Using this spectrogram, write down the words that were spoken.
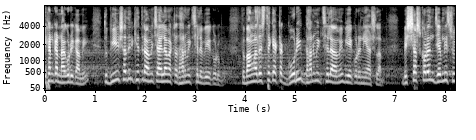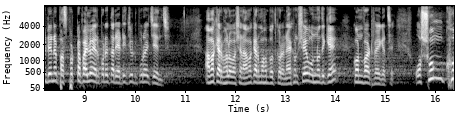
এখানকার নাগরিক আমি। তো বিয়ে শাদির ক্ষেত্রে আমি চাইলাম একটা ধার্মিক ছেলে বিয়ে করব। তো বাংলাদেশ থেকে একটা গরিব ধার্মিক ছেলে আমি বিয়ে করে নিয়ে আসলাম। বিশ্বাস করেন, যেমনি সুইডেনের পাসপোর্টটা পাইলো, এরপরে তার অ্যাটিটিউড পুরোই চেঞ্জ আমাকে আর ভালোবাসে না, আমাকে আর মহব্বত করে না। এখন সে অন্যদিকে কনভার্ট হয়ে গেছে। অসংখ্য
